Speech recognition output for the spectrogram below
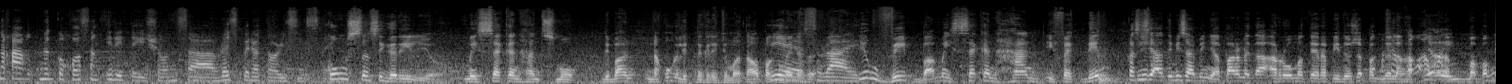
naka, nagkakos ng irritation sa respiratory system. Kung sa sigarilyo, may second-hand smoke, di ba? Naku, galit na galit yung mga tao pag may Yes, right. Yung vape ba, may second-hand effect din? Kasi si Ate B sabi niya, parang nag-a-aroma therapy daw siya pag nalanghap niya. amoy Mabango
